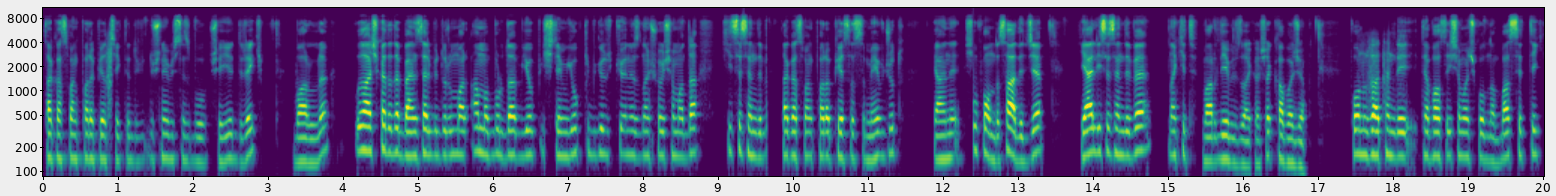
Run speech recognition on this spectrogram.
Takas bank para piyasası şeklinde düşünebilirsiniz bu şeyi direkt varlığı. Bu HK'da da benzer bir durum var ama burada biyop işlemi yok gibi gözüküyor en azından şu aşamada. Hisse senedi takas bank para piyasası mevcut. Yani bu fonda sadece yerli hisse senedi ve nakit var diyebiliriz arkadaşlar kabaca. Fonu zaten de defasında işlem açık olduğundan bahsettik.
